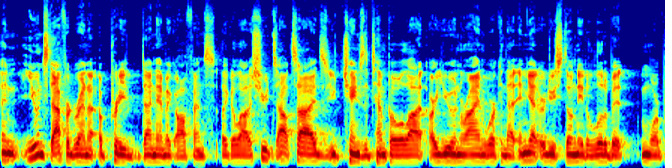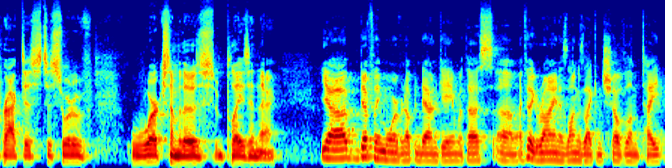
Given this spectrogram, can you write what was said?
And you and Stafford ran a, a, pretty dynamic offense, like a lot of shoots outsides. You changed the tempo a lot. Are you and Ryan working that in yet, or do you still need a little bit more practice to sort of work some of those plays in there? Yeah, definitely more of an up and down game with us. Um, I feel like Ryan, as long as I can shovel him tight,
